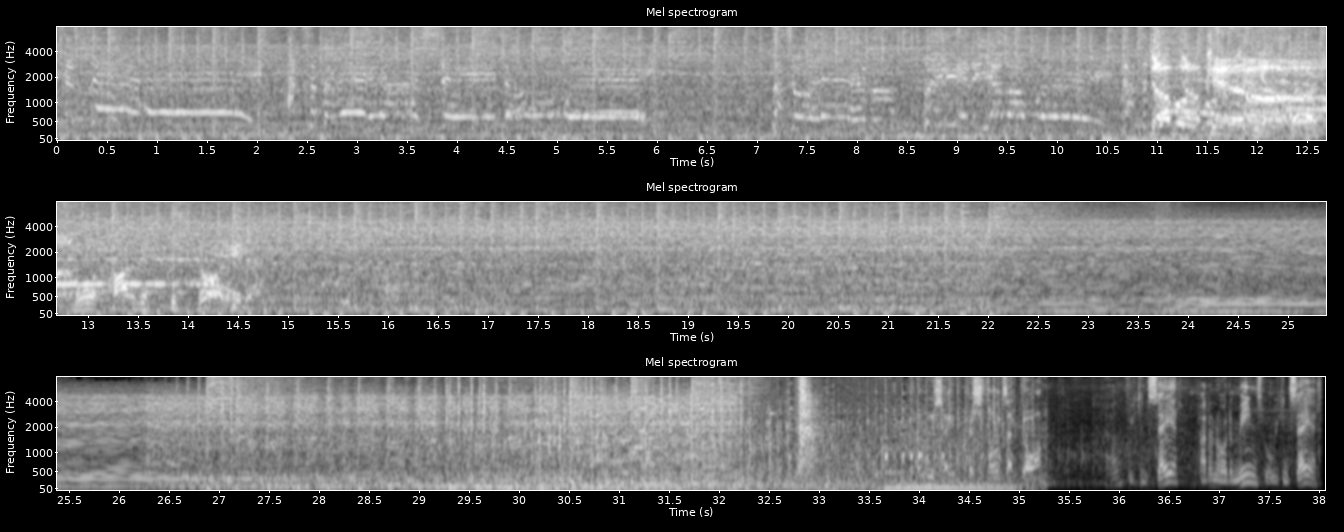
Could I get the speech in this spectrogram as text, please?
Double, Double kill! kill. Four targets destroyed! We say at dawn? Well, we can say it. I don't know what it means, but we can say it.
